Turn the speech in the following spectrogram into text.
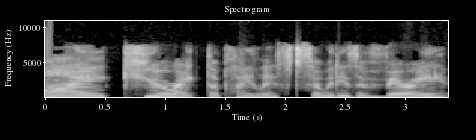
I curate the playlist, so it is a very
